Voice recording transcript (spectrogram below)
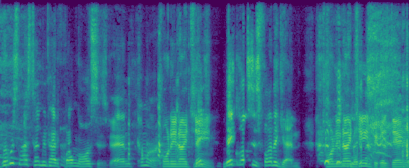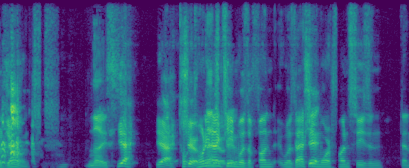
when was the last time we've had fun losses, man? Come on, 2019, make, make losses fun again. 2019, because Daniel Jones. Nice. Yeah, yeah, Tw- sure. 2019 was a fun. Was That's actually it. a more fun season than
